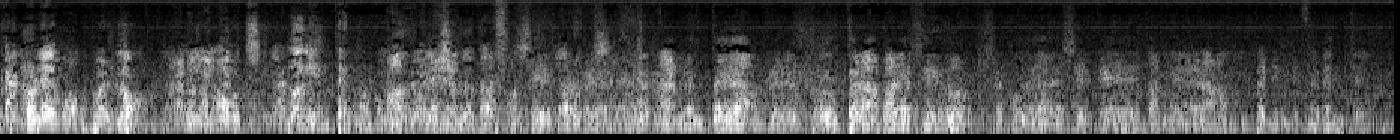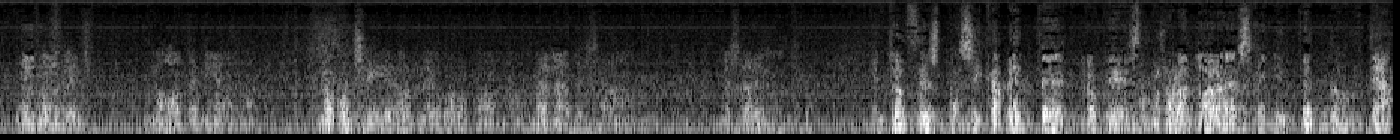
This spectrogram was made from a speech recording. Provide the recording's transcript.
¿ganó Lego? Pues no, ganó Yamauchi, ganó Nintendo, como no, eso de tal forma. Sí, claro que sí. Realmente, aunque el producto era parecido, se podría decir que también era un pelín diferente. Entonces, no tenía, no consiguieron Lego ganar esa, esa denuncia. Entonces, básicamente, lo que estamos hablando ahora es que Nintendo ya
